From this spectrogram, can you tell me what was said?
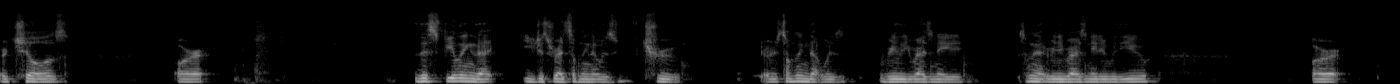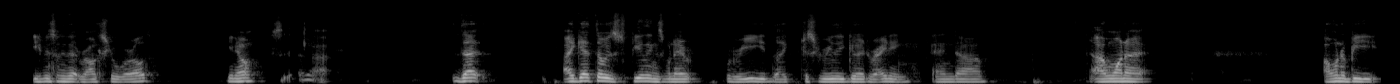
or chills or this feeling that you just read something that was true or something that was really resonated something that really resonated with you or even something that rocks your world you know Yeah. uh, that i get those feelings when i read like just really good writing and uh, i want to i want to be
